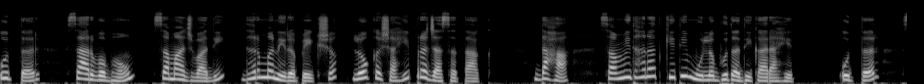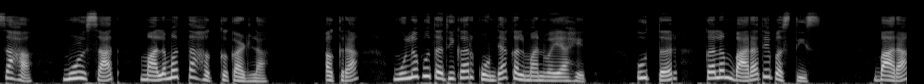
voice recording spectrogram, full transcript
उत्तर सार्वभौम समाजवादी धर्मनिरपेक्ष लोकशाही प्रजासत्ताक. दहा संविधानात किती मूलभूत अधिकार आहेत? उत्तर सहा मूळ सात मालमत्ता हक्क काढला. अकरा मूलभूत अधिकार कोणत्या कलमान्वये आहेत? उत्तर कलम बारा ते पस्तीस. बारा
